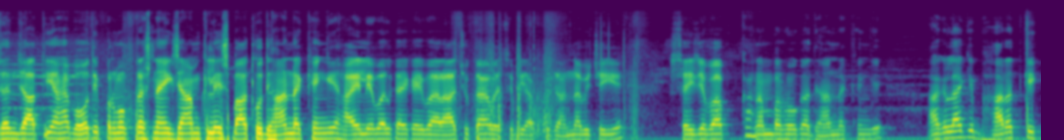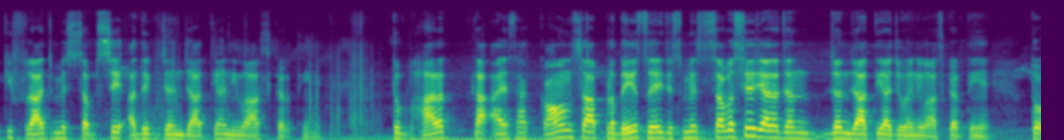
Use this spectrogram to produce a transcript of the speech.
जनजातियाँ हैं। बहुत ही प्रमुख प्रश्न है। एग्ज़ाम के लिए इस बात को ध्यान रखेंगे। हाई लेवल का कई बार आ चुका है। वैसे भी आपको जानना भी चाहिए। सही जवाब का नंबर होगा। ध्यान रखेंगे। अगला कि भारत के किस राज्य में सबसे अधिक जनजातियाँ निवास करती हैं? तो भारत का ऐसा कौन सा प्रदेश है जिसमें सबसे ज़्यादा जन, जनजातियाँ जो है निवास करती हैं? तो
